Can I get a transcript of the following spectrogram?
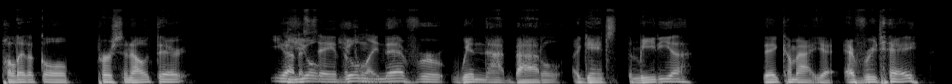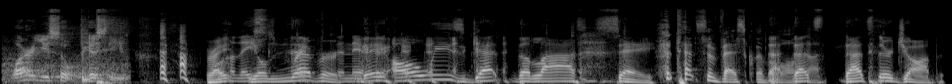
political person out there, You got to you'll, say the you'll polite. never win that battle against the media. They come at you every day, Why are you so pissy? right? Well, they you'll never. the They always get the last say. That's the best clip of all that's time. that's their job it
